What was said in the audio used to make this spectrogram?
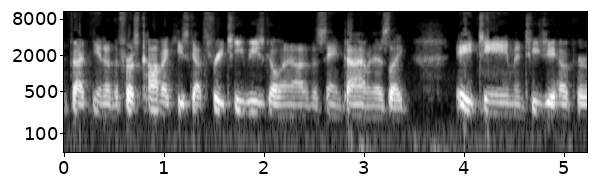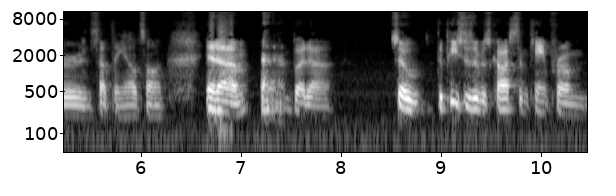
in fact, you know, the first comic, he's got three TVs going on at the same time, and there's like A Team and TJ Hooker and something else on. And um, but uh, so the pieces of his costume came from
